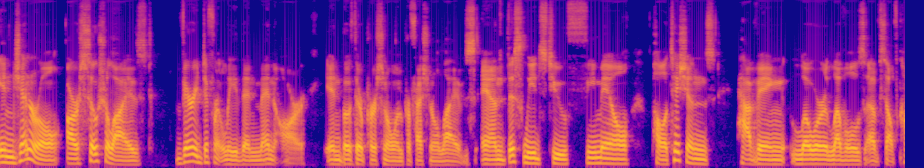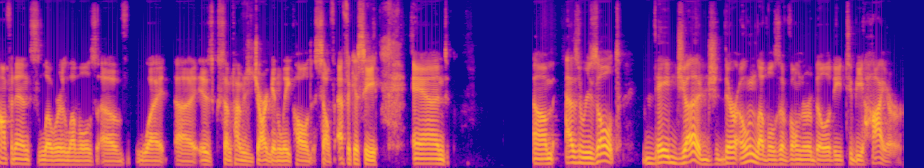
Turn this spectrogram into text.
in general are socialized very differently than men are in both their personal and professional lives. And this leads to female politicians having lower levels of self confidence, lower levels of what uh, is sometimes jargonly called self efficacy. And um, as a result, they judge their own levels of vulnerability to be higher,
